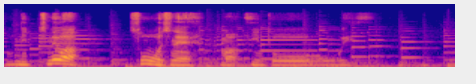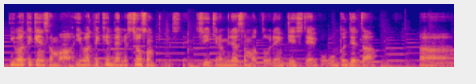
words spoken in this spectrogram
と、3つ目は、そうですね。まあ、インと、岩手県様、岩手県内の市町村とですね、地域の皆様と連携して、こうオープンデータ、あ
